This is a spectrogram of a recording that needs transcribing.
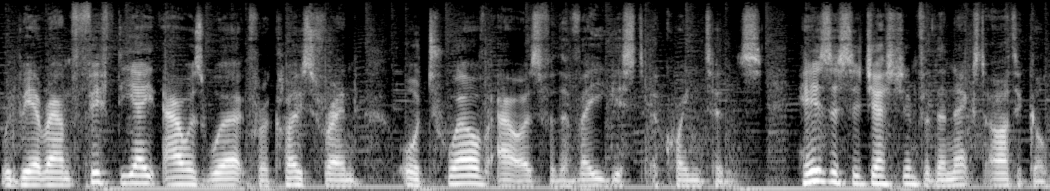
would be around 58 hours work for a close friend or 12 hours for the vaguest acquaintance. Here's a suggestion for the next article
